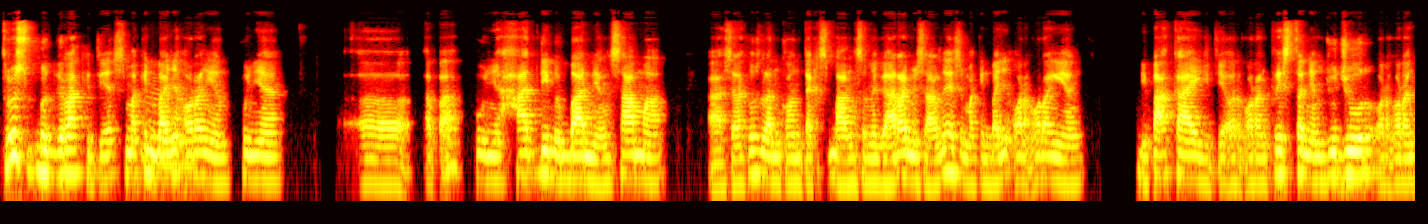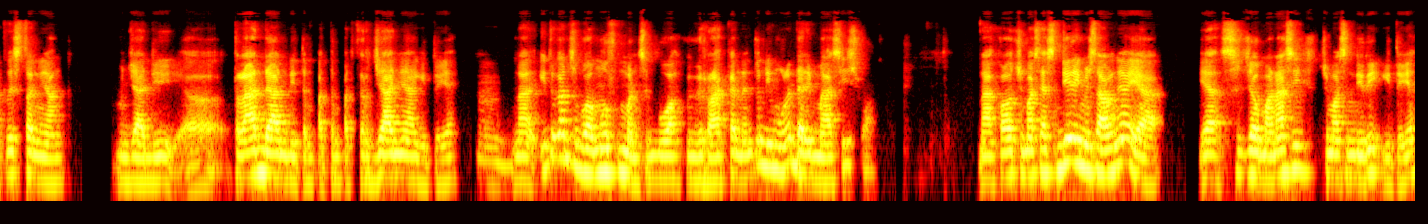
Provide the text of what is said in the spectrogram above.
terus bergerak gitu ya. Semakin Hmm. banyak orang yang punya eh, apa? punya hati beban yang sama. Uh, secara khusus dalam konteks bangsa negara misalnya semakin banyak orang-orang yang dipakai gitu ya, orang-orang Kristen yang jujur, orang-orang Kristen yang menjadi eh, teladan di tempat-tempat kerjanya gitu ya. Hmm. Nah, itu kan sebuah movement, sebuah kegerakan dan itu dimulai dari mahasiswa. Nah, kalau cuma saya sendiri misalnya ya ya sejauh mana sih cuma sendiri gitu ya.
